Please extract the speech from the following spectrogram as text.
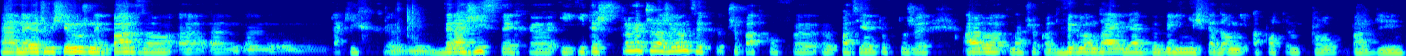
e, no i oczywiście różnych bardzo takich wyrazistych i, i też trochę przerażających przypadków pacjentów, którzy albo na przykład wyglądają jakby byli nieświadomi, a potem po bardziej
